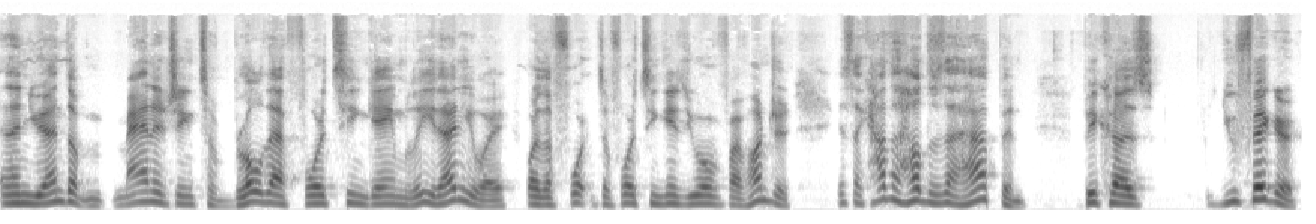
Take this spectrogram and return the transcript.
and then you end up managing to blow that 14 game lead anyway, or the four, the 14 games you over 500. It's like how the hell does that happen? Because you figure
